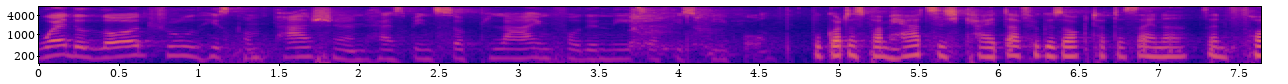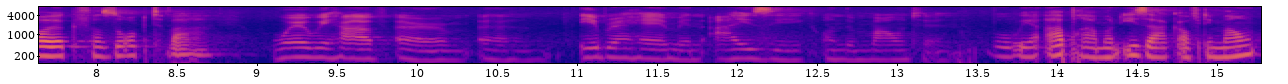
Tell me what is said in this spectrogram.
where the Lord, through His compassion, has been supplying for the needs of His people. wo Gottes Barmherzigkeit dafür gesorgt hat, dass seine, sein Volk versorgt war. Where we have um, um, Abraham and Isaac on the mountain. Wo wir Abraham und Isaac auf dem, Mount,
